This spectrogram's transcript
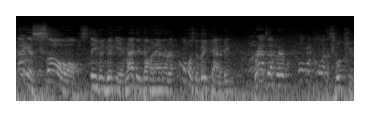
Now you saw Stephen, Mickey, and Matthew coming down under almost a big canopy. Brad's up there, what we'll call it a swoop chute.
